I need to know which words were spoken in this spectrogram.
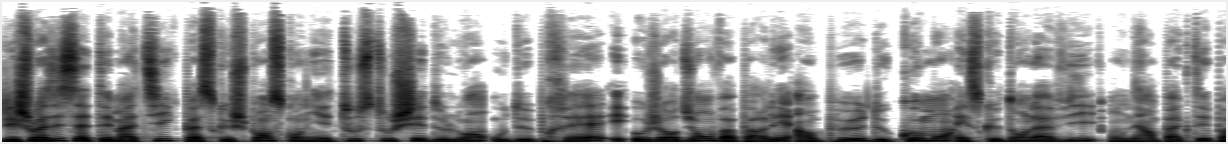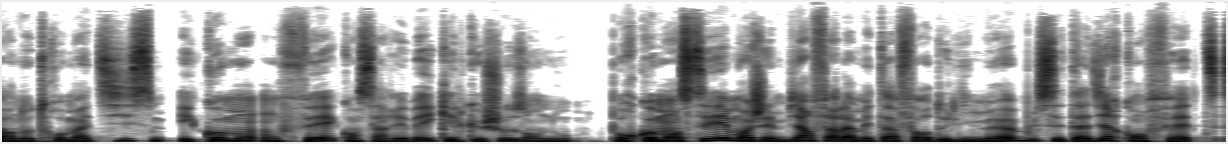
J'ai choisi cette thématique parce que je pense qu'on y est tous touchés de loin ou de près et aujourd'hui on va parler un peu de comment est-ce que dans la vie on est impacté par nos traumatismes et comment on fait quand ça réveille quelque chose en nous. Pour commencer, moi j'aime bien faire la métaphore de l'immeuble, c'est-à-dire qu'en fait,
